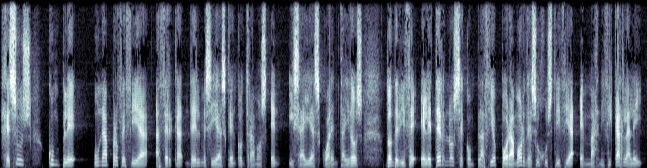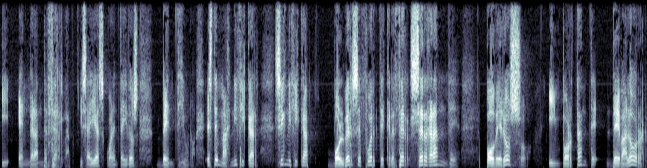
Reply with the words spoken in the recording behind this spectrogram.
Jesús cumple una profecía acerca del Mesías que encontramos en Isaías 42, donde dice, el Eterno se complació por amor de su justicia en magnificar la ley y engrandecerla. Isaías 42, 21. Este magnificar significa volverse fuerte, crecer, ser grande, poderoso, importante, de valor.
